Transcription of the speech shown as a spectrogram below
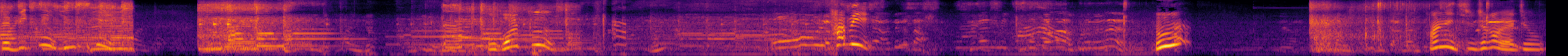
내 미쿠 김치. 어, 골프. 그러면은 응? 아니 지금 잠깐만 지금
